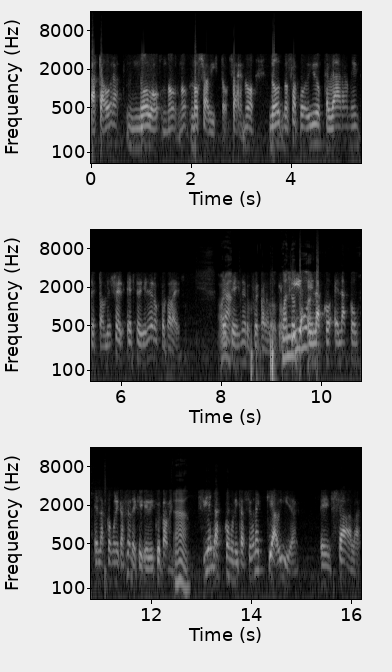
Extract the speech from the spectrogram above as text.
hasta ahora no lo no, no, no se ha visto, o sea, no, no, no se ha podido claramente establecer este dinero fue para eso. Ahora, este dinero fue para lo otro. Cuando en, la, en, la, en las comunicaciones, Kiki, discúlpame, sí en las comunicaciones que había en sala,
